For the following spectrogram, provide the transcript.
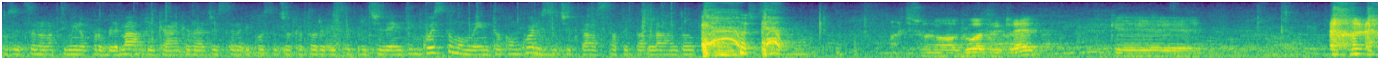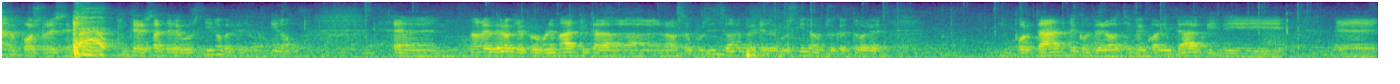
posizione un attimino problematica anche nella gestione di questo giocatore visto i precedenti. In questo momento con quali società state parlando? ci sono due o tre club che possono essere interessati ad Agostino perché Agostino eh, non è vero che è problematica la, la, nostra posizione perché Agostino è un giocatore importante con delle ottime qualità, quindi eh,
